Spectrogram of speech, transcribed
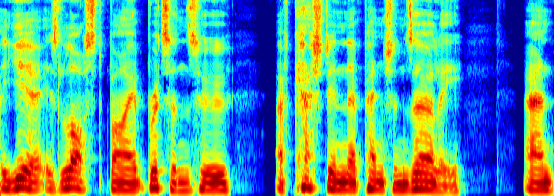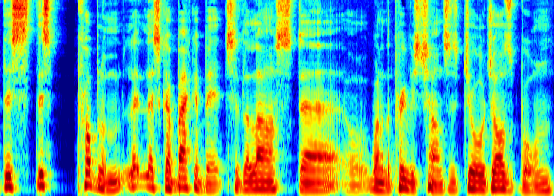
a year is lost by Britons who have cashed in their pensions early. And this, this problem, let, us go back a bit to the last, uh, or one of the previous chancellors, George Osborne,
